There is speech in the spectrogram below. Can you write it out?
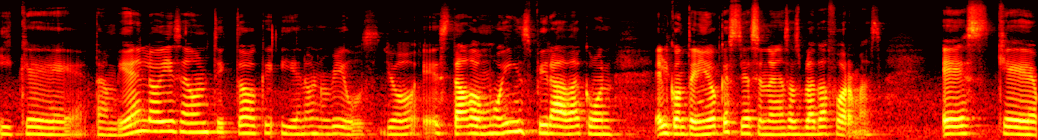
y que también lo hice en un TikTok y en un Reels. Yo he estado muy inspirada con el contenido que estoy haciendo en esas plataformas es que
